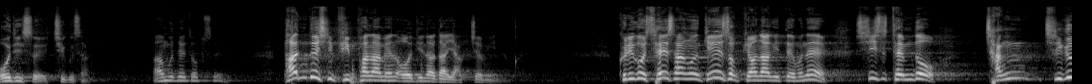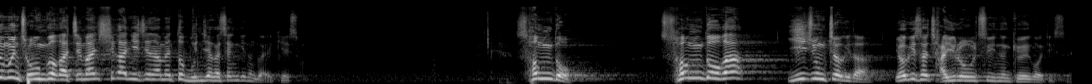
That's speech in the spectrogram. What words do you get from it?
어디 있어요? 지구상에 아무 데도 없어요. 반드시 비판하면 어디나 다 약점이 있는 거예요. 그리고 세상은 계속 변하기 때문에 시스템도 장, 지금은 좋은 것 같지만 시간이 지나면 또 문제가 생기는 거예요. 계속. 성도, 성도가 이중적이다. 여기서 자유로울 수 있는 교회가 어디 있어요?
